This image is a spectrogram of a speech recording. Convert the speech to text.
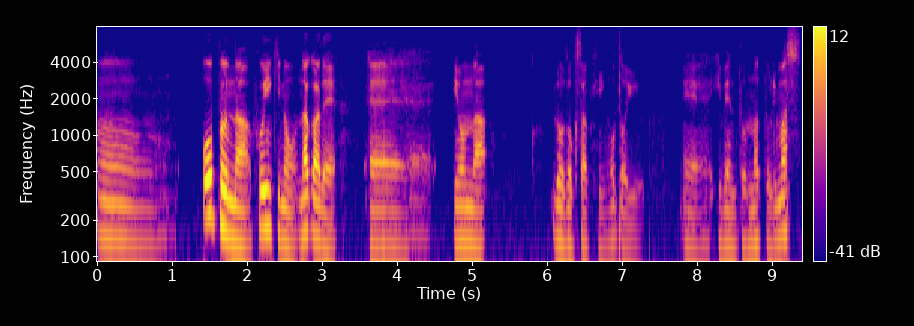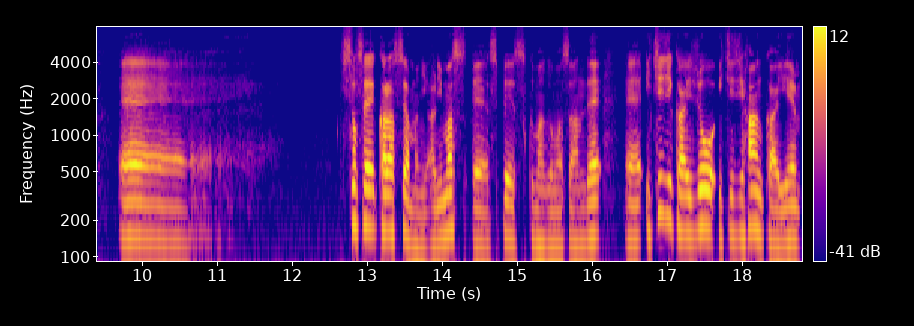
う、うん、オープンな雰囲気の中で、えー、いろんな朗読作品をという、えー、イベントになっております。えー、千歳烏山にあります、えー、スペースくまぐまさんで、えー、1時会場、1時半開演、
